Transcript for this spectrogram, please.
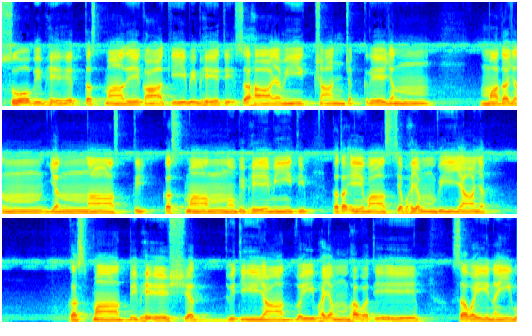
सो बिभेत्तस्मादेकाकी बिभेति सहायमीक्षाञ्चक्रे यन् मदयन् यन्नास्ति कस्मान्नु बिभेमीति तत एवास्य भयं वीयाय। कस्माद्बिभेष्यद्वितीयाद्वै भयं भवति। स वै नैव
